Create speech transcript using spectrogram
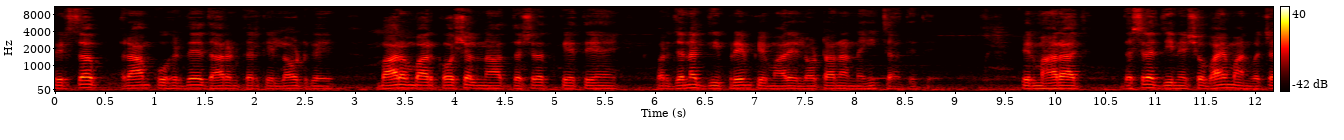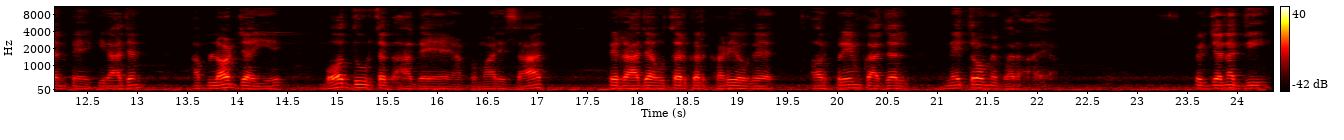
फिर सब राम को हृदय धारण करके लौट गए। बारंबार कौशलनाथ दशरथ कहते हैं, पर जनक जी प्रेम के मारे लौटाना नहीं चाहते थे। फिर महाराज, दशरथ जी ने शोभायमान वचन कहे कि, राजन आप लौट जाइए। बहुत दूर तक आ गए हैं आप हमारे साथ। फिर राजा उतर कर खड़े हो गए और प्रेम का जल नेत्रों में भर आया। फिर जनक जी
